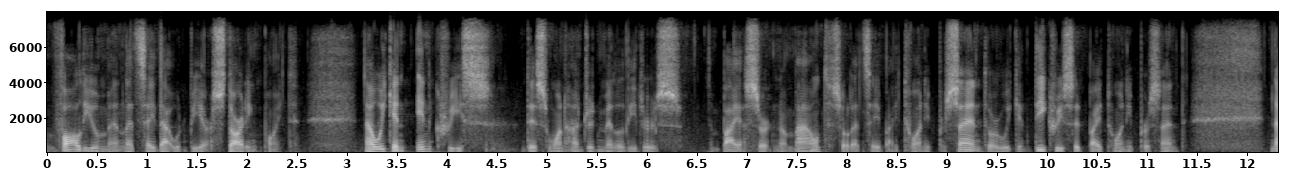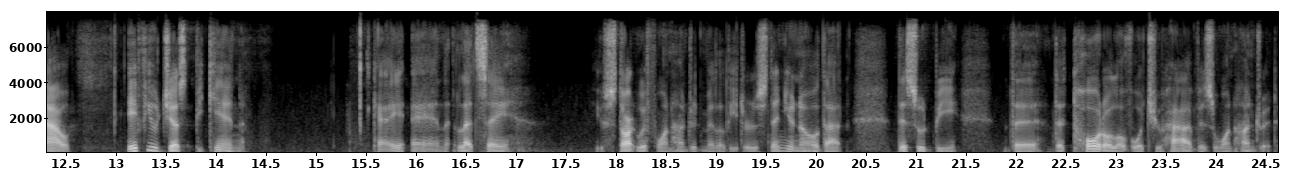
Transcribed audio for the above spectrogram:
volume, and let's say that would be our starting point. Now we can increase this 100 milliliters by a certain amount. So let's say by 20%, or we can decrease it by 20%. Now, if you just begin, okay, and let's say you start with 100 milliliters, then you know that this would be the, the total of what you have is 100.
